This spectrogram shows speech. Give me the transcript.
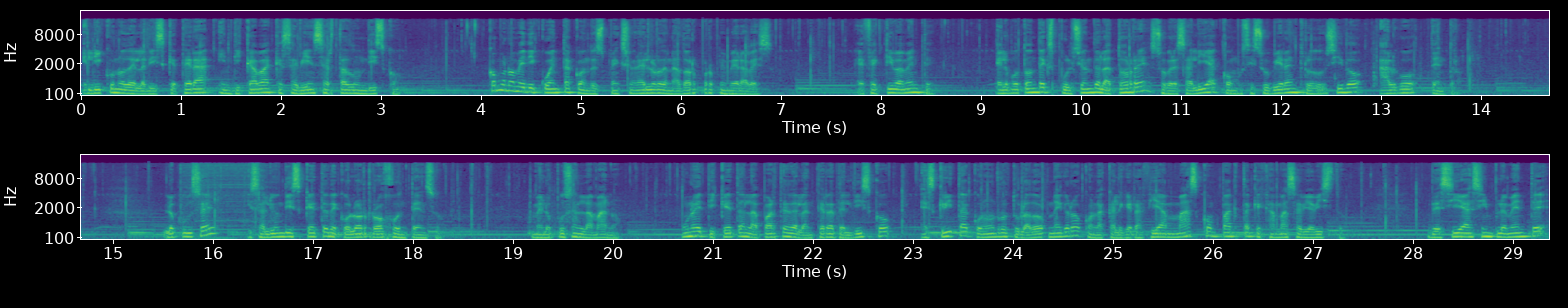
el icono de la disquetera indicaba que se había insertado un disco. ¿Cómo no me di cuenta cuando inspeccioné el ordenador por primera vez? Efectivamente, el botón de expulsión de la torre sobresalía como si se hubiera introducido algo dentro. Lo pulsé y salió un disquete de color rojo intenso. Me lo puse en la mano, una etiqueta en la parte delantera del disco, escrita con un rotulador negro con la caligrafía más compacta que jamás había visto. Decía simplemente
